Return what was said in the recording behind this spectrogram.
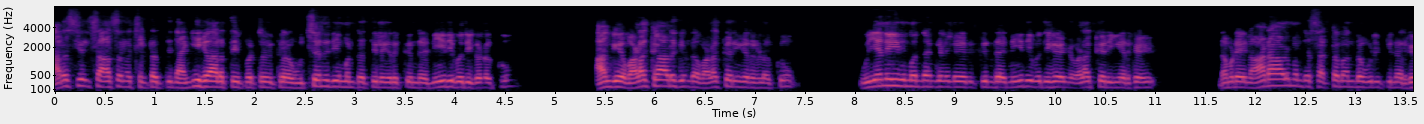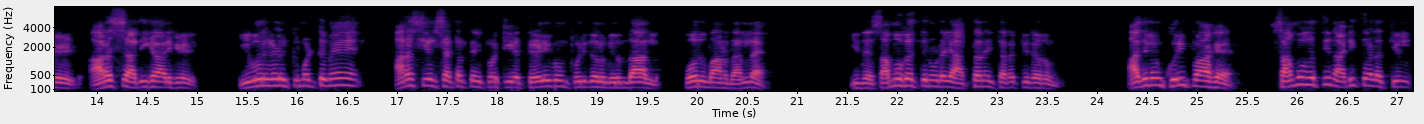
அரசியல் சாசன சட்டத்தின் அங்கீகாரத்தை பெற்றிருக்கிற உச்ச நீதிமன்றத்தில் இருக்கின்ற நீதிபதிகளுக்கும் அங்கே வழக்காடுகின்ற வழக்கறிஞர்களுக்கும் உயர்நீதிமன்றங்களில் இருக்கின்ற நீதிபதிகள் வழக்கறிஞர்கள் நம்முடைய நாடாளுமன்ற சட்டமன்ற உறுப்பினர்கள் அரசு அதிகாரிகள் இவர்களுக்கு மட்டுமே அரசியல் சட்டத்தை பற்றிய தெளிவும் புரிதலும் இருந்தால் போதுமானது அல்ல இந்த சமூகத்தினுடைய அத்தனை தரப்பினரும் அதிலும் குறிப்பாக சமூகத்தின் அடித்தளத்தில்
